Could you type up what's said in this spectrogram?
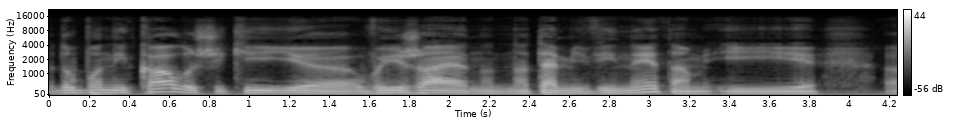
довбаний калуш, який е, виїжджає на на темі війни там і. Е,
